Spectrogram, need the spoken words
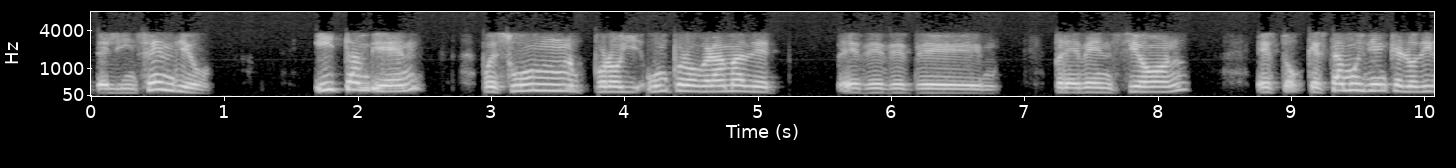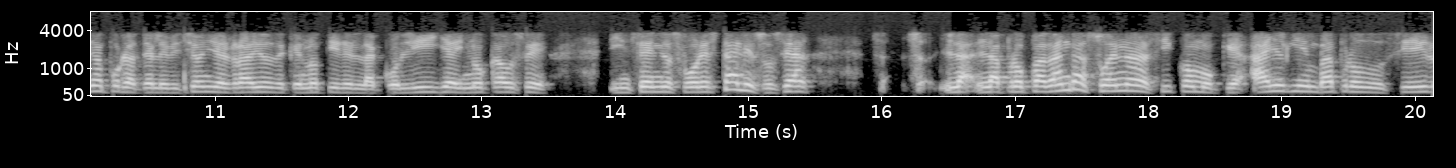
del incendio. Y también pues un, un programa de, de, de, prevención, esto que está muy bien que lo digan por la televisión y el radio de que no tire la colilla y no cause incendios forestales, o sea, la, la propaganda suena así como que alguien va a producir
